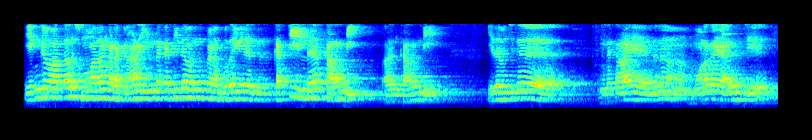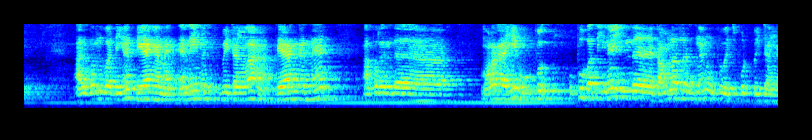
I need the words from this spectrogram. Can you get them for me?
எங்கே பார்த்தாலும் சும்மா தான் கிடக்கும் ஆனால் இந்த கத்தி தான் வந்து இப்போ எனக்கு உதவியாக இருக்குது. கத்தி இல்லை கரண்டி. அது கரண்டி. இதை வச்சுட்டு இந்த காயை என்னென்னா மிளகாயை அரிஞ்சு அதுக்கு வந்து பார்த்தீங்கன்னா தேங்காய் எண்ணெய். எண்ணெயும் எடுத்துகிட்டு போயிட்டாங்களா? தேங்காய் எண்ணெய் அப்புறம் இந்த மிளகாயி உப்பு. உப்பு பார்த்தீங்கன்னா இந்த டம்ளரில் இருக்குன்னு உப்பு வச்சு போட்டு போயிட்டாங்க.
